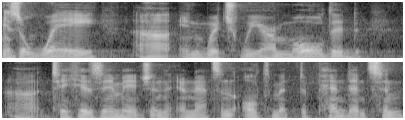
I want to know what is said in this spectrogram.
is a way uh, in which we are molded uh, to his image, and, and that's an ultimate dependence. And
